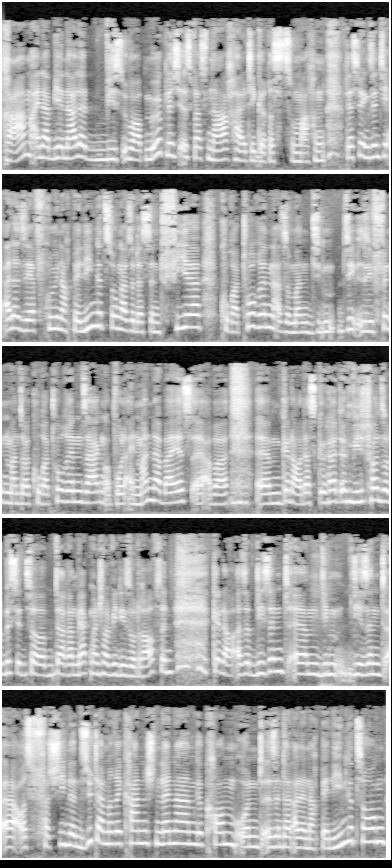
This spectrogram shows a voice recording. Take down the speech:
Rahmen einer Biennale, wie es überhaupt möglich ist, was Nachhaltigeres zu machen. Deswegen sind die alle sehr früh nach Berlin gezogen. Also das sind vier Kuratorinnen. Also man, sie, sie finden, man soll Kuratorinnen sagen, obwohl ein Mann dabei ist, äh, aber ähm, genau, das gehört irgendwie schon so ein bisschen zur, daran merkt man schon, wie die so drauf sind. Genau, also die sind, ähm, die, die sind äh, aus verschiedenen südamerikanischen Ländern gekommen und äh, sind dann alle nach Berlin gezogen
